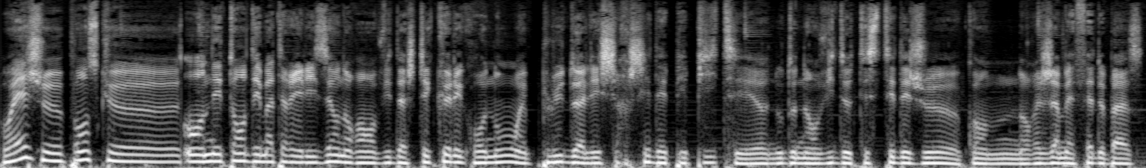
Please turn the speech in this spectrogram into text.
Ouais, je pense que en étant dématérialisé, on aura envie d'acheter que les gros noms et plus d'aller chercher des pépites et euh, nous donner envie de tester des jeux qu'on n'aurait jamais fait de base.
